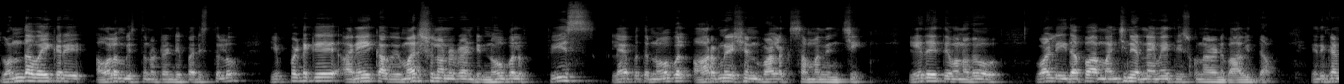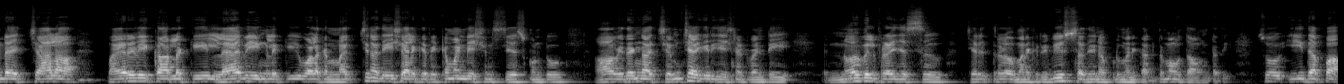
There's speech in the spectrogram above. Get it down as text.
ద్వంద్వ వైఖరి అవలంబిస్తున్నటువంటి పరిస్థితుల్లో ఇప్పటికే అనేక విమర్శలు ఉన్నటువంటి నోబెల్ ఫీస్ లేకపోతే నోబెల్ ఆర్గనైజేషన్ వాళ్ళకి సంబంధించి ఏదైతే ఉన్నదో వాళ్ళు ఈ దప్ప మంచి నిర్ణయమే తీసుకున్నారని భావిద్దాం. ఎందుకంటే చాలా పైరవీకారులకి ల్యాబింగ్లకి వాళ్ళకి నచ్చిన దేశాలకి రికమెండేషన్స్ చేసుకుంటూ ఆ విధంగా చెంచాగిరి చేసినటువంటి నోబెల్ ప్రైజెస్ చరిత్రలో మనకి రివ్యూస్ చదివినప్పుడు మనకి అర్థమవుతూ ఉంటుంది. సో ఈ దప్ప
